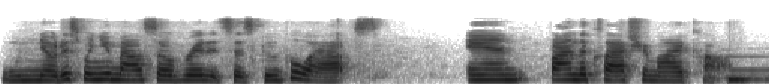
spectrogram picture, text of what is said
Notice when you mouse over it, it says Google Apps, and find the classroom icon.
